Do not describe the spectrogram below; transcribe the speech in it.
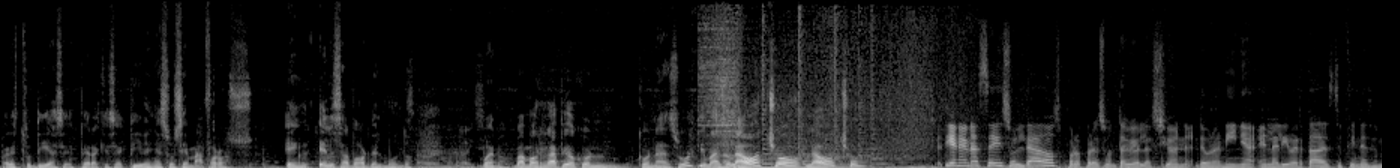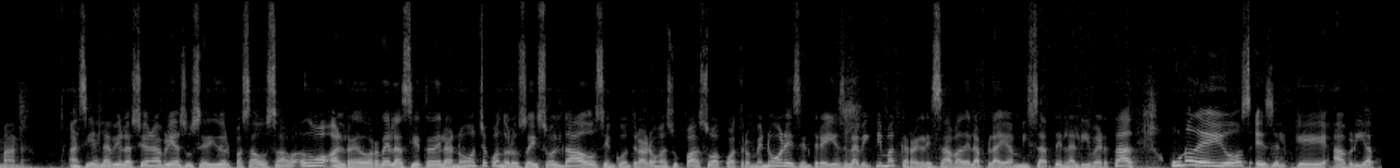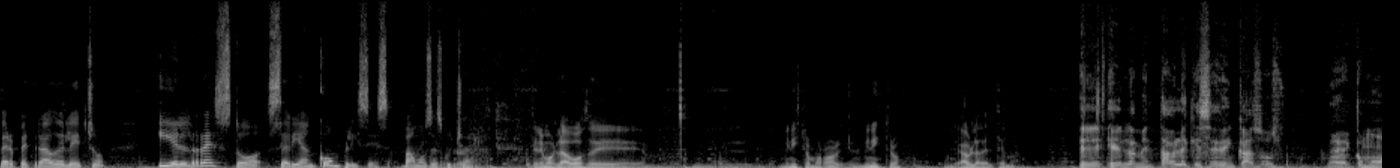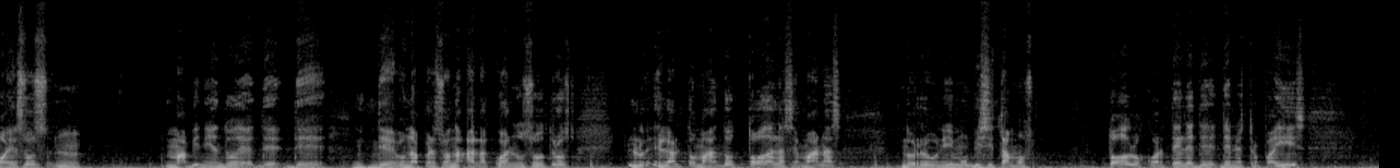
para estos días se espera que se activen esos semáforos en El Sabor del Mundo. Bueno, vamos rápido con, con las últimas. La 8, la 8. Detienen a seis soldados por presunta violación de una niña en la libertad este fin de semana. Así es, la violación habría sucedido el pasado sábado alrededor de las 7 de la noche cuando los seis soldados encontraron a su paso a cuatro menores, entre ellas la víctima que regresaba de la playa Misate en la Libertad. Uno de ellos es el que habría perpetrado el hecho y el resto serían cómplices. Vamos a escuchar. Tenemos la voz de mm, el ministro Morón, el ministro, donde habla del tema. Eh, es lamentable que se den casos eh, como esos, mm, más viniendo de, de- de- de una persona a la cual nosotros, el alto mando, todas las semanas nos reunimos, visitamos todos los cuarteles de, de nuestro país,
